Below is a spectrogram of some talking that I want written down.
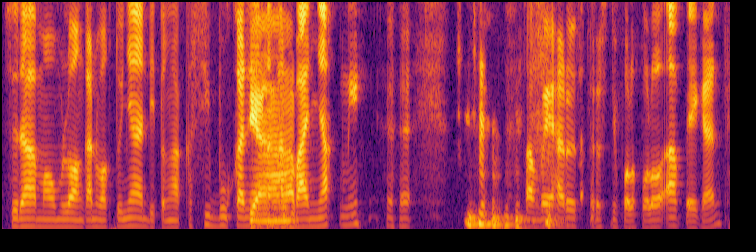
sudah mau meluangkan waktunya di tengah kesibukan yang sangat banyak nih. sampai harus terus di follow-follow up ya kan.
